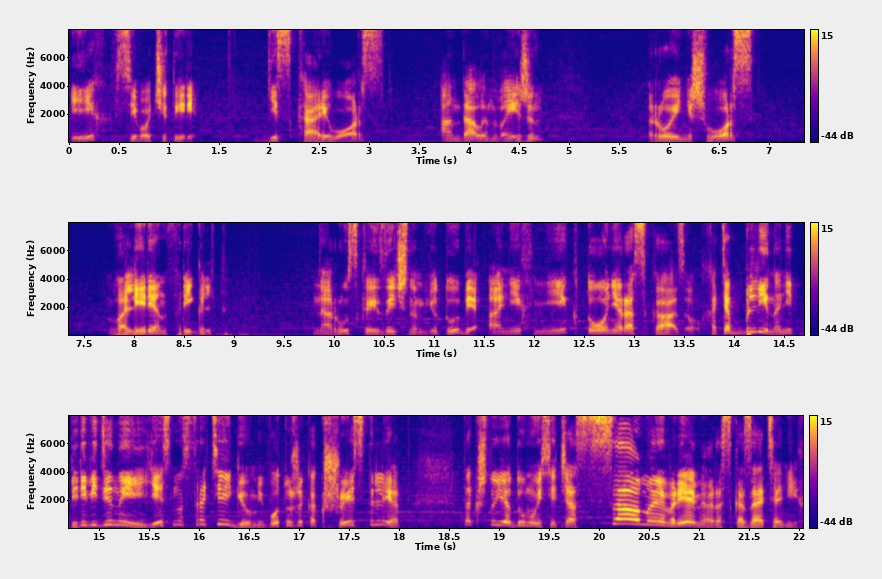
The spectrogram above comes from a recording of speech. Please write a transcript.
Их всего четыре. Giscari Wars, Andal Invasion, Роини Шворс, Валериан Фригальд. На русскоязычном ютубе о них никто не рассказывал. Хотя, блин, они переведены и есть на стратегиуме вот уже как 6 лет. Так что я думаю, сейчас самое время рассказать о них.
